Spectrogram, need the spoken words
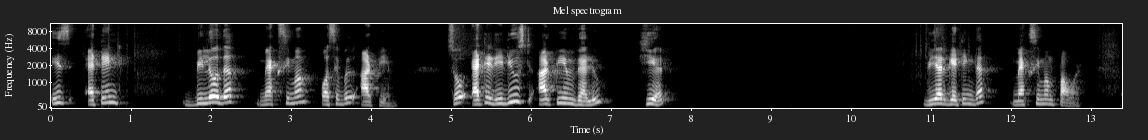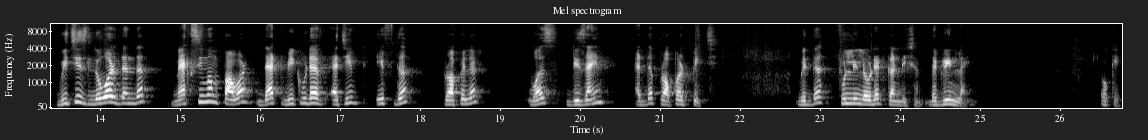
is attained below the maximum possible RPM. So, at a reduced RPM value here we are getting the maximum power which is lower than the maximum power that we could have achieved if the propeller was designed at the proper pitch with the fully loaded condition the green line. Okay.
